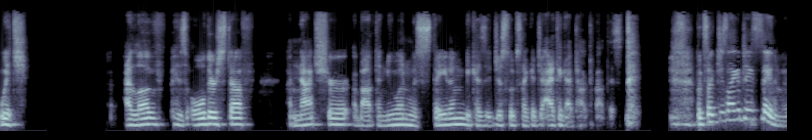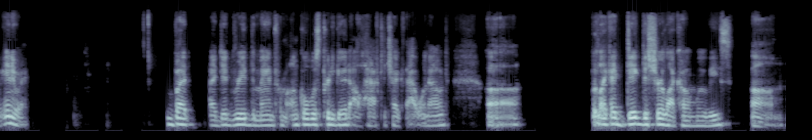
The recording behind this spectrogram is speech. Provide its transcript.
which I love his older stuff. I'm not sure about the new one with Statham because it just looks like a. I think I've talked about this. looks like just like a Jason Statham movie. Anyway, but I did read The Man from Uncle was pretty good. I'll have to check that one out. Uh, but like I dig the Sherlock Holmes movies. Um,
